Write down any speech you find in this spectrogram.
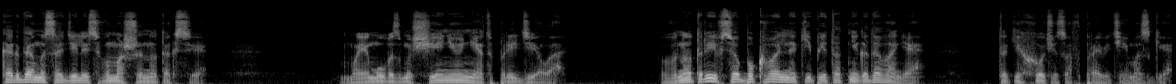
когда мы садились в машину такси. Моему возмущению нет предела. Внутри все буквально кипит от негодования. Так и хочется вправить ей мозги.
